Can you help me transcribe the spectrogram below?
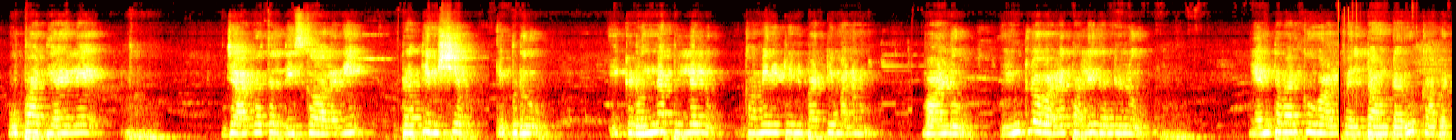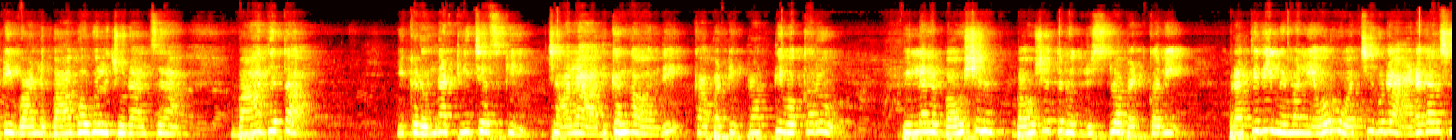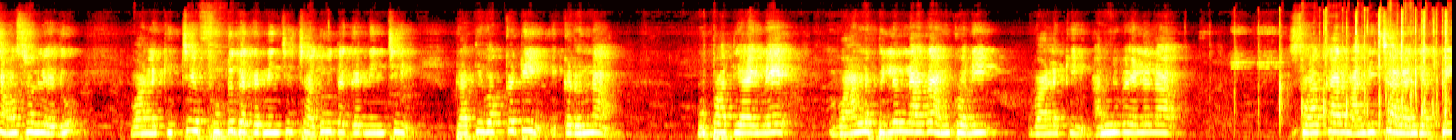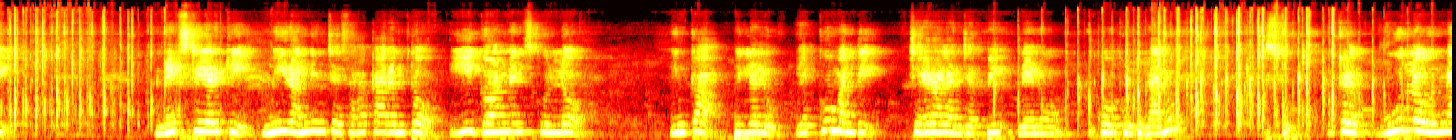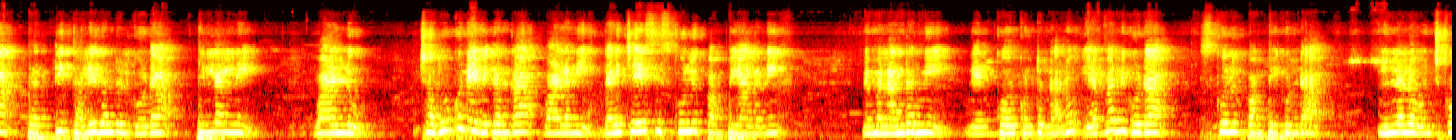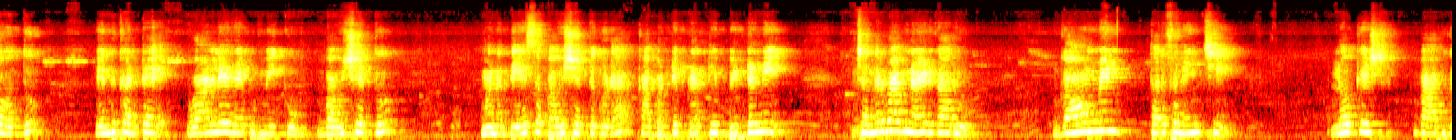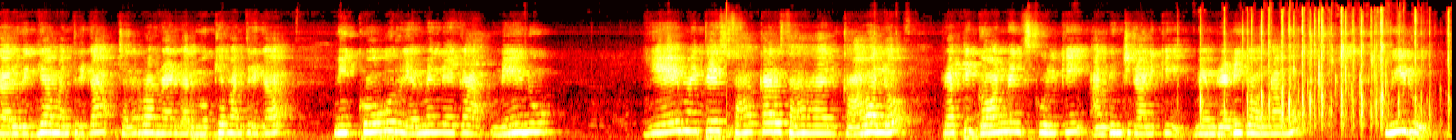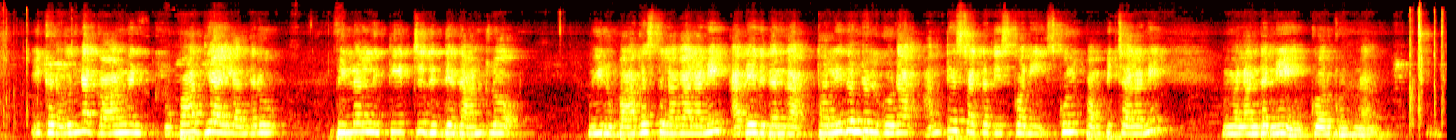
ఉపాధ్యాయులే జాగ్రత్తలు తీసుకోవాలని ప్రతి విషయం ఇప్పుడు ఇక్కడ ఉన్న పిల్లలు కమ్యూనిటీని బట్టి మనం వాళ్ళు ఇంట్లో వాళ్ళ తల్లిదండ్రులు ఎంతవరకు వాళ్ళు వెళ్తూ ఉంటారు. కాబట్టి వాళ్ళు బాగోగులు చూడాల్సిన బాధ్యత ఇక్కడ ఉన్న టీచర్స్కి చాలా అధికంగా ఉంది. కాబట్టి ప్రతి ఒక్కరూ పిల్లల భవిష్యత్తు భవిష్యత్తును దృష్టిలో పెట్టుకొని ప్రతిదీ మిమ్మల్ని ఎవరు వచ్చి కూడా అడగాల్సిన అవసరం లేదు. వాళ్ళకి ఇచ్చే ఫుడ్ దగ్గర నుంచి చదువు దగ్గర నుంచి ప్రతి ఒక్కటి ఇక్కడున్న ఉపాధ్యాయులే వాళ్ళ పిల్లల్లాగా అనుకొని వాళ్ళకి అన్ని వేళలా సహకారం అందించాలని చెప్పి నెక్స్ట్ ఇయర్కి మీరు అందించే సహకారంతో ఈ గవర్నమెంట్ స్కూల్లో ఇంకా పిల్లలు ఎక్కువ మంది చేరాలని చెప్పి నేను కోరుకుంటున్నాను. ఇక్కడ ఊర్లో ఉన్న ప్రతి తల్లిదండ్రులు కూడా పిల్లల్ని వాళ్ళు చదువుకునే విధంగా వాళ్ళని దయచేసి స్కూల్కి పంపించాలని మిమ్మల్ని అందరినీ నేను కోరుకుంటున్నాను. ఎవరిని కూడా స్కూల్కి పంపించకుండా ఇళ్ళలో ఉంచుకోవద్దు. ఎందుకంటే వాళ్ళే రేపు మీకు భవిష్యత్తు మన దేశ భవిష్యత్తు కూడా. కాబట్టి ప్రతి బిడ్డని చంద్రబాబు నాయుడు గారు గవర్నమెంట్ తరఫు నుంచి లోకేష్ బాబు గారు విద్యామంత్రిగా చంద్రబాబు నాయుడు గారు ముఖ్యమంత్రిగా మీ కోవూరు ఎమ్మెల్యేగా నేను ఏమైతే సహకార సహాయాలు కావాలో ప్రతి గవర్నమెంట్ స్కూల్కి అందించడానికి మేము రెడీగా ఉన్నాము. మీరు ఇక్కడ ఉన్న గవర్నమెంట్ ఉపాధ్యాయులందరూ పిల్లల్ని తీర్చిదిద్దే దాంట్లో మీరు భాగస్థులు అవ్వాలని అదేవిధంగా తల్లిదండ్రులు కూడా అంతే శ్రద్ధ తీసుకొని స్కూల్కి పంపించాలని మిమ్మల్ని అందరినీ కోరుకుంటున్నాను.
